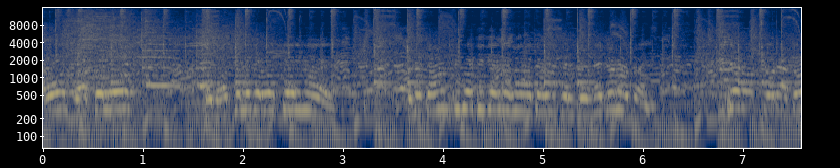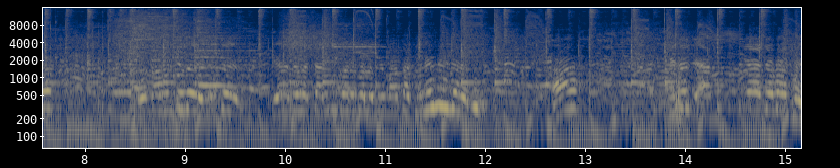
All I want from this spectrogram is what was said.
ও ভদ্রলোক ও ভদ্রলোকের বাচ্চাই নয় এটা টাউনশিপে টিকে সমাচরণ করেছে নেটানো তাই কিসের ওর এত ও টাউনশিপে এসে কে আসলে চাকরি করে মাথা কিনে নিয়ে যাবে? হ্যাঁ কিসের এত কে আছে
